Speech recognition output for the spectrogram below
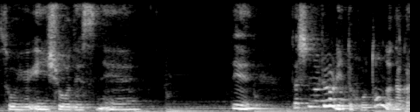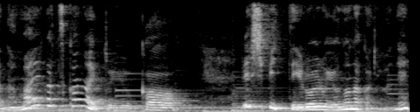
そういう印象ですね。で私の料理ってほとんどなんか名前がつかないというかレシピっていろいろ世の中にはね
